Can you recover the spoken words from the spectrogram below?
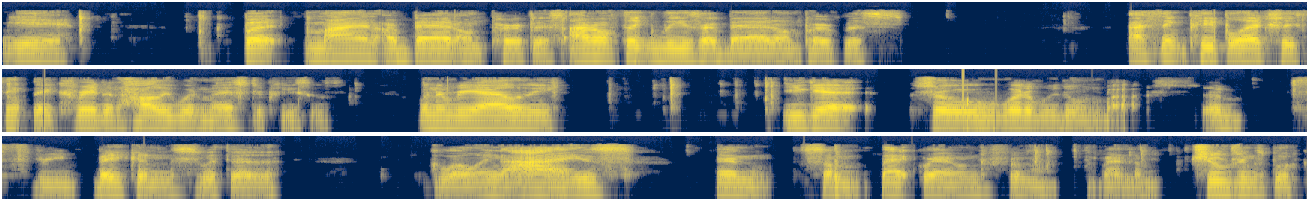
yeah. But mine are bad on purpose. I don't think these are bad on purpose. I think people actually think they created Hollywood masterpieces. When in reality, you get so what are we doing about uh, three bacons with uh, glowing eyes and some background from random children's book.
